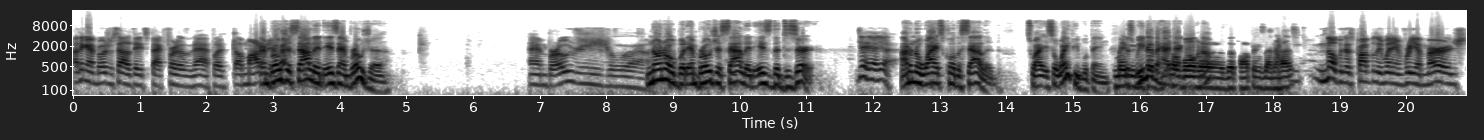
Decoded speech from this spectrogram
I think ambrosia salad dates back further than that, but a modern Ambrosia salad is ambrosia. Ambrosia. No, no, but ambrosia salad is the dessert. Yeah, yeah, yeah. I don't know why it's called a salad. That's why it's a white people thing. Maybe Because we never had that of all growing up. the, the toppings that it has. No, because probably when it reemerged,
